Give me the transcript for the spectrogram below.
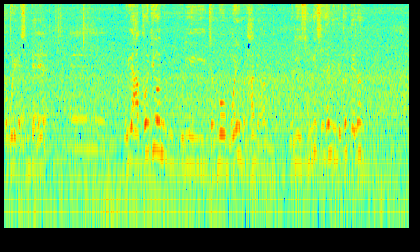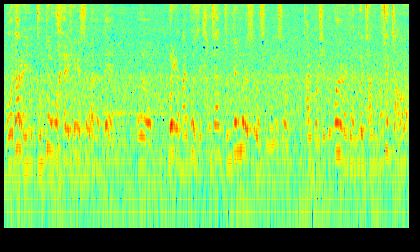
서울에 계신데 에, 우리 아코디언 우리 정모 모임을 하면 우리 송기 선생님이 그때는 모자를 중절모를 쓰고 왔는데 어, 머리가 많이 부었어요. 항상 중절모를 쓰고 있습니다. 그래서 잘 모르실 거고 오늘은 이제 그걸 잘 보셨죠.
